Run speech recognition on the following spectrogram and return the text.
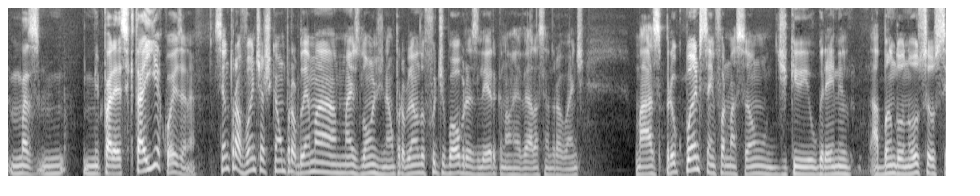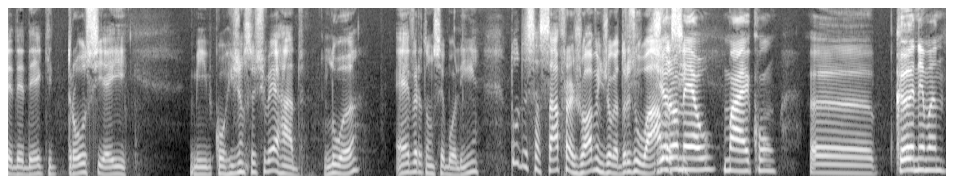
mas me parece que tá aí a coisa, né? Centroavante acho que é um problema mais longe, né? Um problema do futebol brasileiro que não revela centroavante. Mas preocupante essa informação de que o Grêmio abandonou seu CDD que trouxe aí, me corrijam se eu estiver errado, Luan, Everton Cebolinha, toda essa safra jovem de jogadores, o Wallace, Jeromel, Maicon, ah, Kahneman,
